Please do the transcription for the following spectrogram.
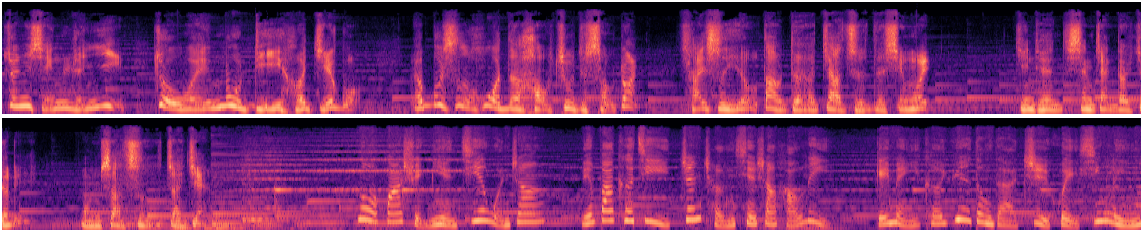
遵行仁义作为目的和结果，而不是获得好处的手段，才是有道德价值的行为。今天先讲到这里，我们下次再见。落花水面皆文章，联发科技真诚献上好礼。给每一颗跃动的智慧心灵。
